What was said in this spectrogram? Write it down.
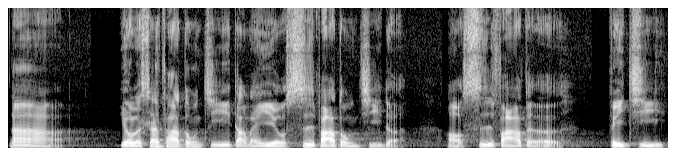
那有了三发动机，当然也有四发动机的哦，四发的飞机。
